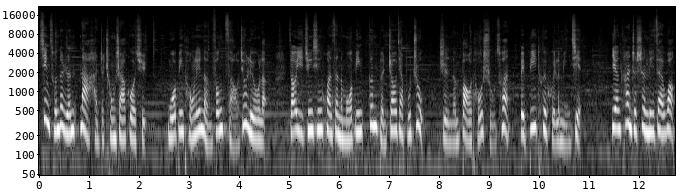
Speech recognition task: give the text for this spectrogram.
幸存的人呐喊着冲杀过去。魔兵统领冷风早就溜了，早已军心涣散的魔兵根本招架不住，只能抱头鼠窜，被逼退回了冥界。眼看着胜利在望，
